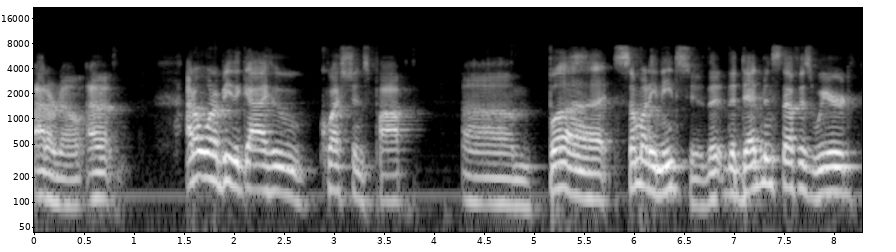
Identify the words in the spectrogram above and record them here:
I don't know. I, I don't want to be the guy who questions Pop, um, but somebody needs to. The the Dedmon stuff is weird.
